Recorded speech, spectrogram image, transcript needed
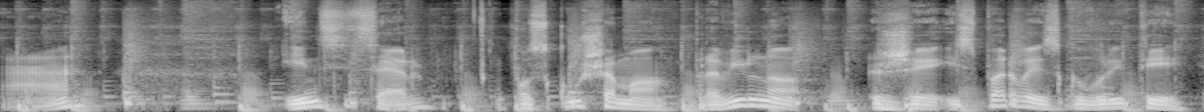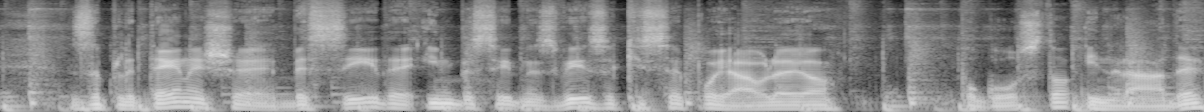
A? In sicer poskušamo pravilno že iz prve izgovoriti zapletenejše besede in besedne zveze, ki se pojavljajo pogosto in rade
